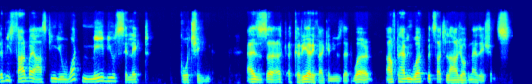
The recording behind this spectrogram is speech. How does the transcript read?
let me start by asking you what made you select coaching as a, a career, if I can use that word, after having worked with such large organizations?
